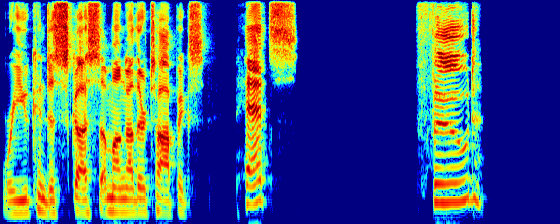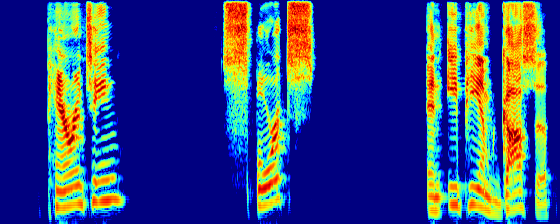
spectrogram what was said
where you can discuss, among other topics, pets, food, parenting, sports, and EPM gossip.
